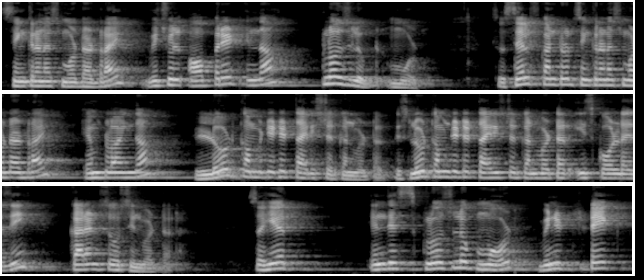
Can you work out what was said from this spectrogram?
synchronous motor drive which will operate in the closed loop mode. So self-controlled synchronous motor drive employing the load commutated thyristor converter. This load commutated thyristor converter is called as the current source inverter. So here in this closed loop mode we need to take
